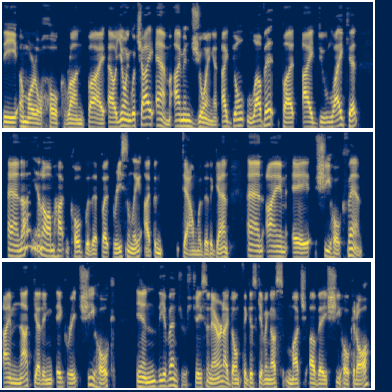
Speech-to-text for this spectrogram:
the Immortal Hulk run by Al Ewing, which I am, I'm enjoying it. I don't love it, but I do like it. And, uh, you know, I'm hot and cold with it. But recently I've been down with it again. And I'm a She Hulk fan. I'm not getting a great She Hulk in the Avengers. Jason Aaron, I don't think is giving us much of a She Hulk at all.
